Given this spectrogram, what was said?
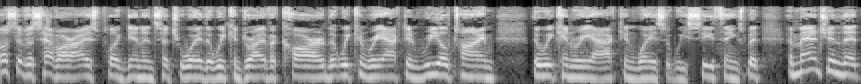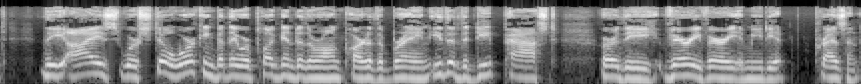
Most of us have our eyes plugged in in such a way that we can drive a car, that we can react in real time, that we can react in ways that we see things. But imagine that the eyes were still working, but they were plugged into the wrong part of the brain, either the deep past or the very, very immediate present.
